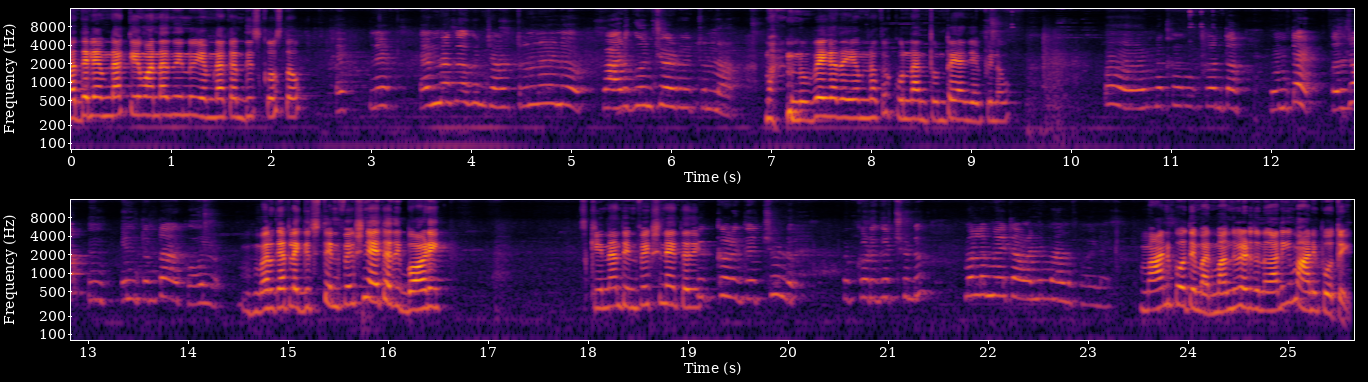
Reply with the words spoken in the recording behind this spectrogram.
మధ్యలో ఏం నాకేమన్నది నువ్వు ఏం నాకని తీసుకొస్తావు నువ్వే కదా ఏం నొక్కకున్నంత ఉంటాయి అని చెప్పినావు ఉంటాయి తెలుసా ఇన్- ఇంత ఉంటాయి గోళ్ళు మరి అట్లా గిచ్చితే ఇన్ఫెక్షన్ అవుతుంది బాడీ. స్కిన్ అంత ఇన్ఫెక్షన్ అవుతుంది ఇక్కడ గెచ్చుండు ఇక్కడ గెచ్చుండు మళ్ళీ మిగతా అవన్నీ మాడిపోయినాయి మానిపోతాయి మరి మందు పెడుతున్నా కానీ మానిపోతాయి.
